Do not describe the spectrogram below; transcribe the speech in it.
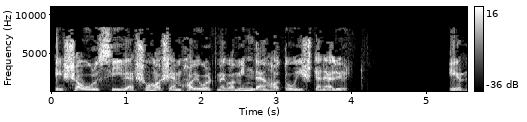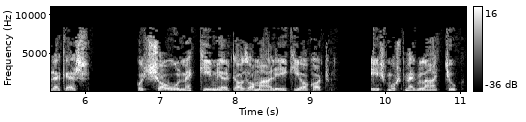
és Saul szíve sohasem hajolt meg a mindenható Isten előtt. Érdekes, hogy Saul megkímélte az amálékiakat, és most meglátjuk,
